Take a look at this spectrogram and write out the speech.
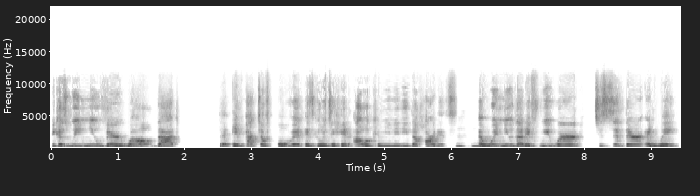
because we knew very well that the impact of COVID is going to hit our community the hardest. Mm-hmm. And we knew that if we were to sit there and wait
